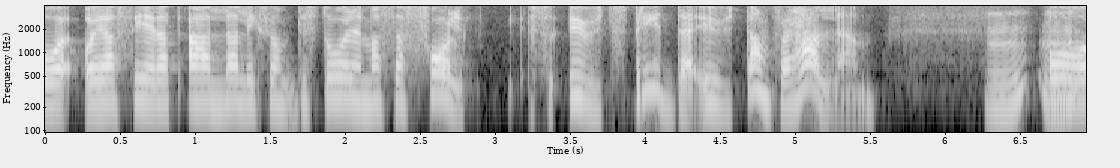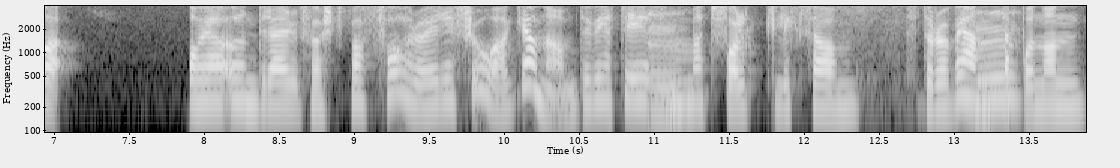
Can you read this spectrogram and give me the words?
och, och jag ser att alla, liksom, det står en massa folk utspridda utanför hallen. Och, och jag undrar först, vad far är det frågan om? Du vet, det är som att folk liksom står och väntar på någon,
